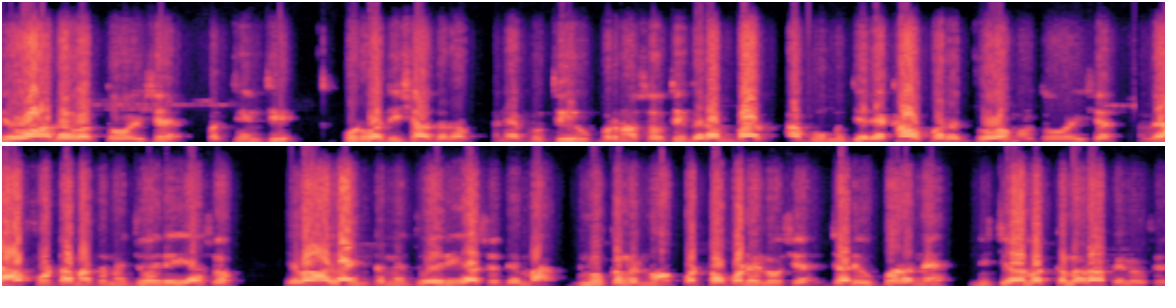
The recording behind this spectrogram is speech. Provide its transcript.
જેવો આગળ વધતો હોય છે. પશ્ચિમથી પૂર્વ દિશા તરફ. અને પૃથ્વી ઉપરનો સૌથી ગરમ ભાગ આ ભૂમધ્ય રેખા ઉપર જ જોવા મળતો હોય છે. હવે આ ફોટામાં તમે જોઈ રહ્યા છો, એવા આ લાઈન તમે જોઈ રહ્યા છો, તેમાં બ્લુ કલરનો પટ્ટો પડેલો છે, જ્યારે ઉપર અને નીચે અલગ કલર આપેલો છે.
